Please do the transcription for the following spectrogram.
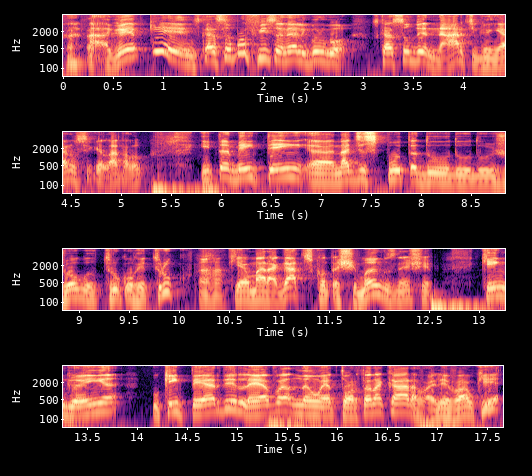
ah, ganha porque os caras são profissionais, né, Ligurgo? Os caras são do Enarte, ganharam, não sei o que lá, tá louco. E também tem uh, na disputa do, do, do, jogo Truco ou Retruco, uh -huh. que é o Maragatos contra Chimangos, né, che? Quem ganha, o quem perde leva, não é torta na cara, vai levar o quê?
